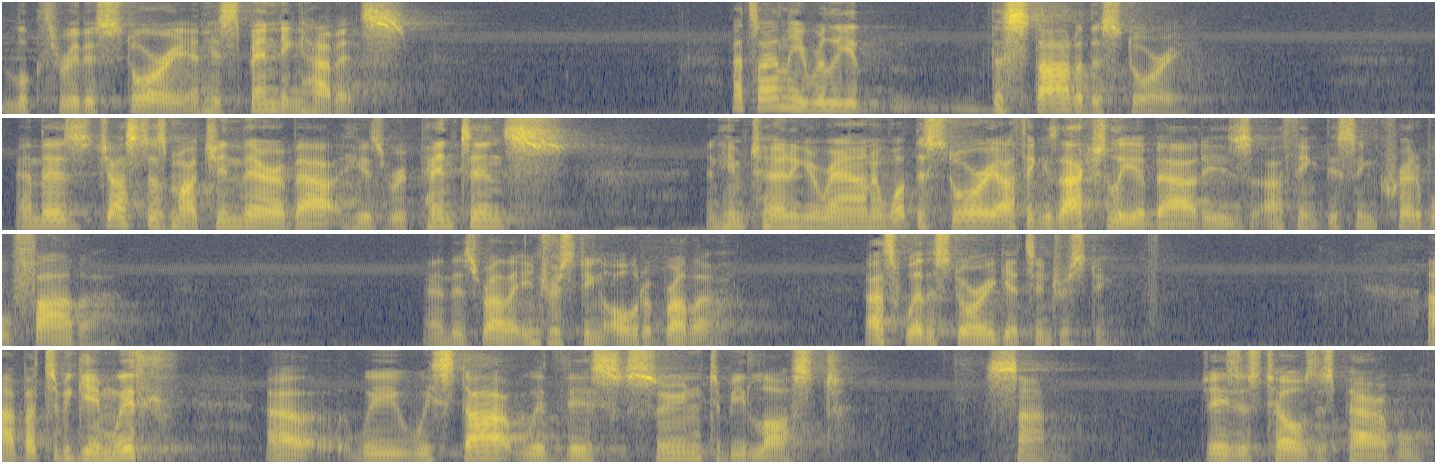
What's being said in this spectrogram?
look through this story and his spending habits, that's only really the start of the story. And there's just as much in there about his repentance and him turning around. And what the story, I think, is actually about is, I think, this incredible father and this rather interesting older brother. That's where the story gets interesting. Uh, but to begin with, uh, we, we start with this soon to be lost son. Jesus tells this parable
